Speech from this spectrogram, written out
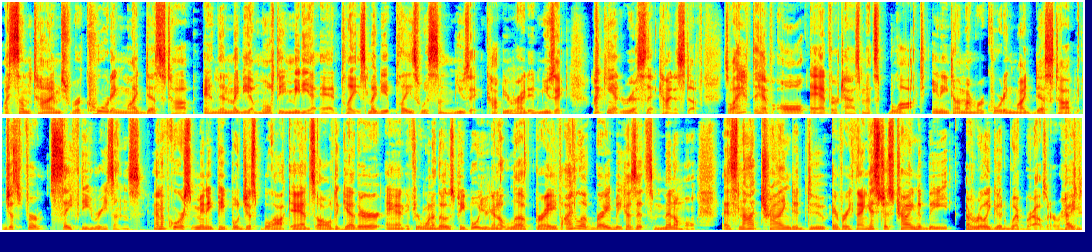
by sometimes recording my desktop and then maybe a multimedia ad plays. Maybe it plays with some music, copyrighted music. I can't risk that kind of stuff. So I have to have all advertisements blocked anytime I'm recording my desktop just for safety reasons. And of course, many people just block ads altogether. And if you're one of those people, you're going to love Brave. I love Brave because it's minimal. It's not trying to do everything. It's just trying to be a really good web browser, right?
